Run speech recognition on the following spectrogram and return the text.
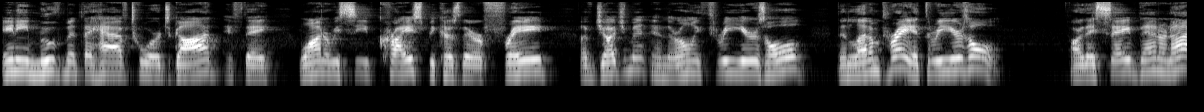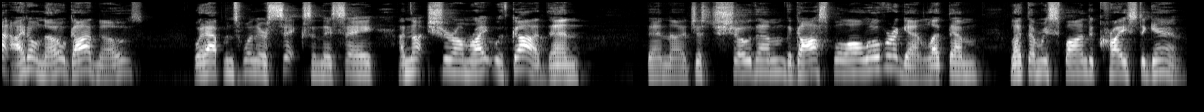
any movement they have towards God. If they want to receive Christ because they're afraid of judgment and they're only three years old, then let them pray at three years old. Are they saved then or not? I don't know. God knows. What happens when they're six and they say, I'm not sure I'm right with God? Then, then uh, just show them the gospel all over again. Let them, let them respond to Christ again.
